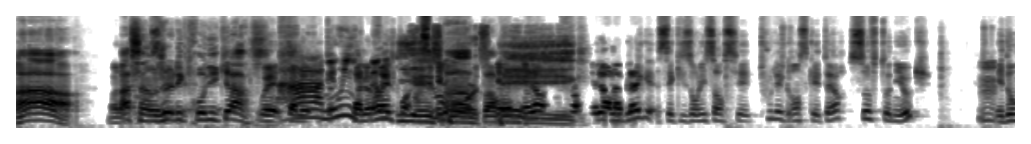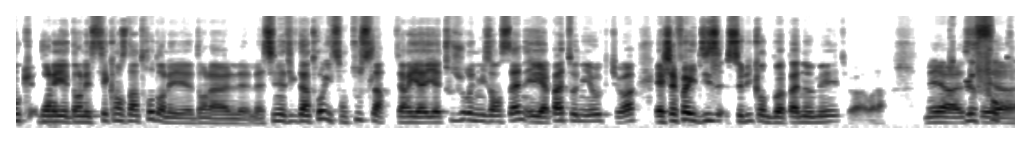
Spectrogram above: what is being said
Ah, Voilà. ah, c'est un jeu Electronic Arts. Ouais, Ah, le- mais oui, t'as le bah 1 et oui. le 3. EA Sports, pardon. Et alors. Et la blague, c'est qu'ils ont licencié tous les grands skateurs, sauf Tony Hawk. Mm. Et donc dans les, dans les séquences d'intro, dans, les, dans la, la, la cinématique d'intro, ils sont tous là. C'est-à-dire, Il y, y a toujours une mise en scène et il n'y a pas Tony Hawk, tu vois. Et à chaque fois, ils disent celui qu'on ne doit pas nommer, tu vois. Voilà. Mais euh, Le faux euh.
